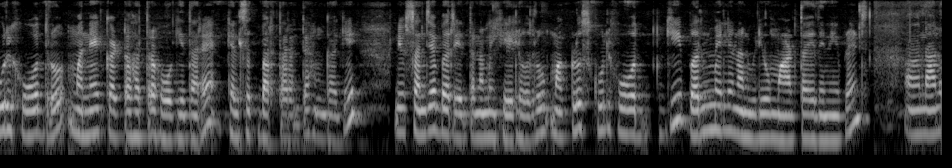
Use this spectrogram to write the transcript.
ಊರಿಗೆ ಹೋದರು, ಮನೆ ಕಟ್ಟ ಹತ್ತಿರ ಹೋಗಿದ್ದಾರೆ ಕೆಲ್ಸಕ್ಕೆ ಬರ್ತಾರಂತೆ ಹಾಗಾಗಿ. ನೀವು ಸಂಜೆ ಬರ್ರಿ ಅಂತ ನಮಗೆ ಹೇಳಿ ಮಕ್ಕಳು ಸ್ಕೂಲ್ಗೆ ಹೋಗಿ ಬಂದಮೇಲೆ ನಾನು ವಿಡಿಯೋ ಮಾಡ್ತಾ ಇದ್ದೀನಿ ಫ್ರೆಂಡ್ಸ್ ನಾನು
